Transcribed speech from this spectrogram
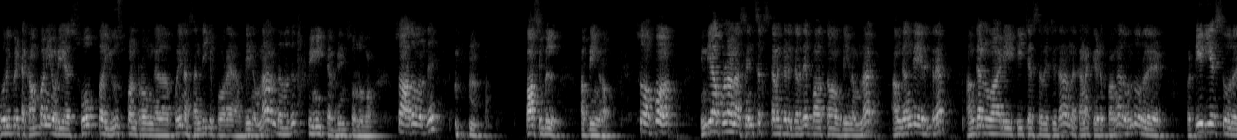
குறிப்பிட்ட கம்பெனியோடைய சோப்பை யூஸ் பண்ணுறவங்களை போய் நான் சந்திக்க போகிறேன் அப்படின்னம்னா அந்த வந்து ஃபினிட் அப்படின்னு சொல்லுவோம். ஸோ அதை வந்து பாசிபிள் அப்படிங்கிறோம். ஸோ அப்போ இந்தியா ஃபுல்லாக நான் சென்செக்ஸ் கணக்கு எடுக்கிறதே பார்த்தோம் அப்படின்னம்னா அங்கங்கே இருக்கிற அங்கன்வாடி டீச்சர்ஸை வச்சு தான் அந்த கணக்கு எடுப்பாங்க. அது வந்து ஒரு டிடிஎஸ் ஒரு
